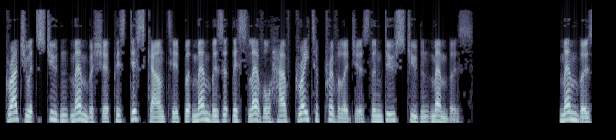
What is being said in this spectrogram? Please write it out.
– Graduate student membership is discounted but members at this level have greater privileges than do student members. Members,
